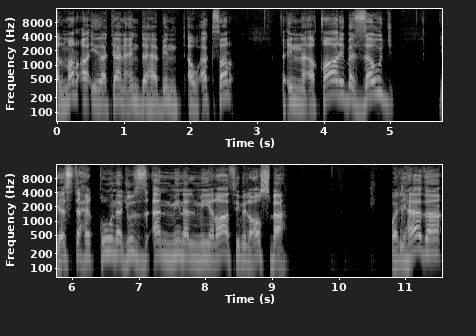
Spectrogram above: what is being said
المرأة إذا كان عندها بنت أو أكثر فإن أقارب الزوج يستحقون جزءا من الميراث بالعصبة. ولهذا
